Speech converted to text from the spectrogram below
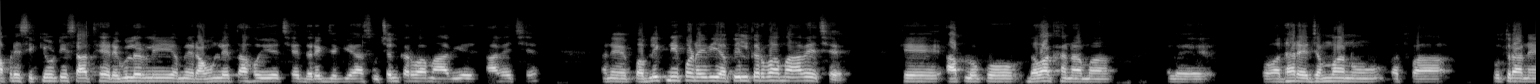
આપણે સિક્યોરિટી સાથે રેગ્યુલરલી અમે રાઉન્ડ લેતા હોઈએ છીએ, દરેક જગ્યાએ સૂચન કરવામાં આવીએ, આવે છે. અને પબ્લિકની પણ એવી અપીલ કરવામાં આવે છે કે આપ લોકો દવાખાનામાં, એટલે વધારે જમવાનું અથવા કૂતરાને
